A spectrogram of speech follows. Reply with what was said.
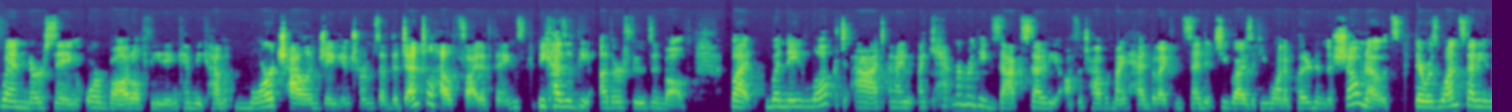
when nursing or bottle feeding can become more challenging in terms of the dental health side of things because of the other foods involved. But when they looked at, and I, I can't remember the exact study off the top of my head, but I can send it to you guys if you want to put it in the show notes. There was one study in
